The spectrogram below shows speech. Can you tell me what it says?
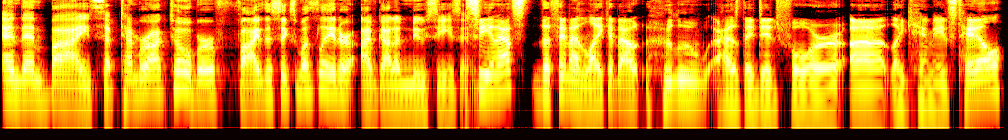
and then by September, October, five to six months later, I've got a new season. See, and that's the thing I like about Hulu as they did for uh like Handmaid's Tale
